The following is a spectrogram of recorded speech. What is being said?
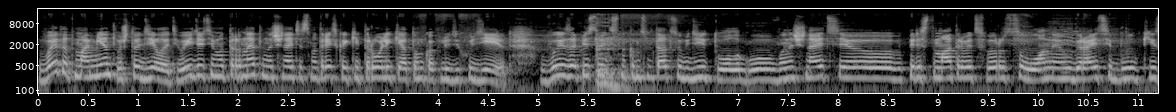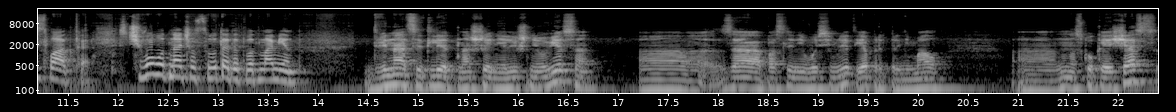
В этот момент вы что делаете? Вы идете в интернет и начинаете смотреть какие-то ролики о том, как люди худеют. Вы записываетесь на консультацию к диетологу, вы начинаете э, пересматривать свой рацион и убираете булки и сладкое. С чего вот начался вот этот вот момент? 12 лет ношения лишнего веса за последние 8 лет я предпринимал, а, ну, насколько я сейчас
